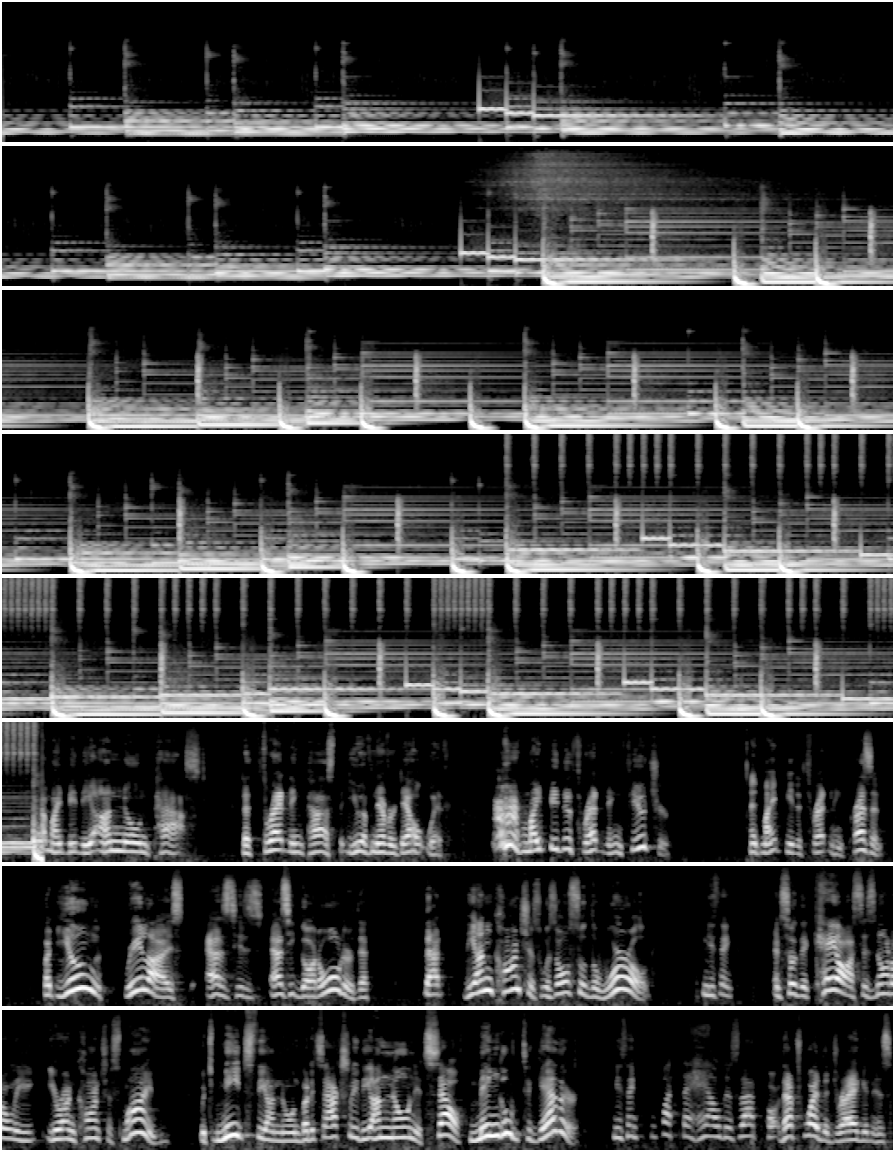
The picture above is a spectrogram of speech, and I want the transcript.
unknown past, the threatening past that you have never dealt with, might be the threatening future. It might be the threatening present. But Jung realized as, his, as he got older that, that the unconscious was also the world. And you think, and so the chaos is not only your unconscious mind, which meets the unknown, but it's actually the unknown itself mingled together. And you think, what the hell does that part? That's why the dragon is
